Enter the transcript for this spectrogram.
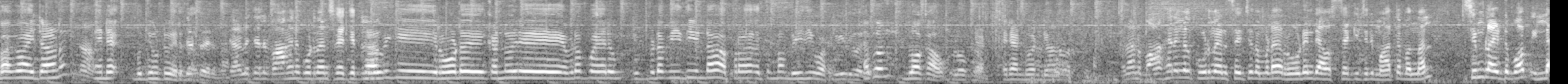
ഭാഗമായിട്ടാണ് അതിന്റെ ബുദ്ധിമുട്ട് വരുന്നത്. കാരണം വാഹനം കൂടുന്നതനുസരിച്ചിട്ട് ട്രാഫിക് റോഡ് കണ്ണൂർ എവിടെ പോയാലും ഇവിടെ വീതി ഉണ്ടാവും അപ്പുറം എത്തുമ്പോൾ വീതി കുറയും. അപ്പം ബ്ലോക്ക് ആവും. രണ്ട് വണ്ടി അതാണ് വാഹനങ്ങൾ കൂടുന്നതനുസരിച്ച് നമ്മുടെ റോഡിന്റെ അവസ്ഥയ്ക്ക് ഇച്ചിരി മാറ്റം വന്നാൽ സിമ്പിൾ ആയിട്ട് പോകാം ഇല്ല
